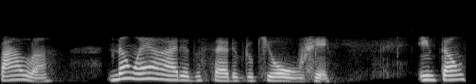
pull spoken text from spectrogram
fala não é a área do cérebro que ouve. Então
